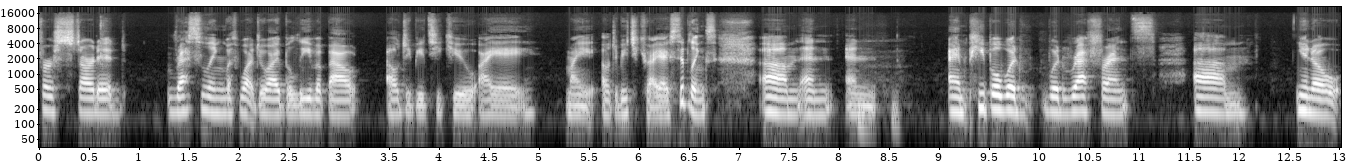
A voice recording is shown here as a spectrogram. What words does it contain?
first started wrestling with what do i believe about lgbtqia my lgbtqia siblings. Um, and and mm-hmm. and people would would reference um, you know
